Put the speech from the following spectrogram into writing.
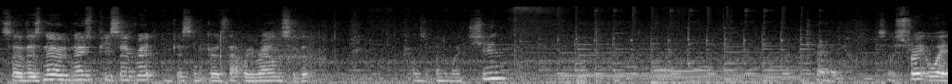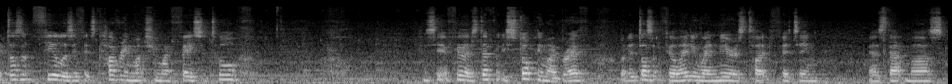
So there's no nose piece over it. I'm guessing it goes that way round so that it comes under my chin. Okay, so straight away it doesn't feel as if it's covering much of my face at all. You can see it feel it's definitely stopping my breath, but it doesn't feel anywhere near as tight fitting as that mask.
